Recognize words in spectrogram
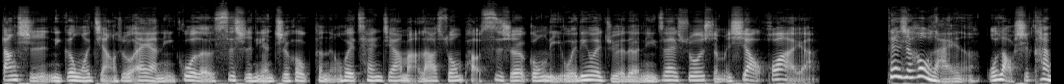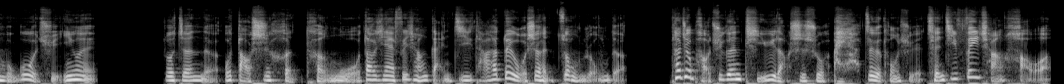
当时你跟我讲说：“哎呀，你过了四十年之后可能会参加马拉松，跑四十二公里。”我一定会觉得你在说什么笑话呀？但是后来呢，我老师看不过去，因为说真的，我导师很疼我，我到现在非常感激他，他对我是很纵容的。他就跑去跟体育老师说：“哎呀，这个同学成绩非常好啊。”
